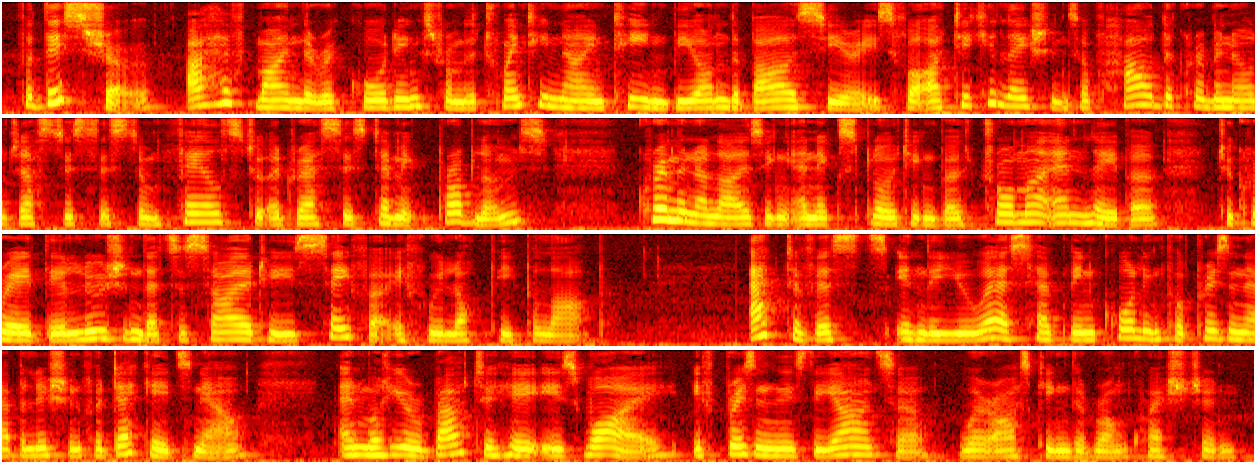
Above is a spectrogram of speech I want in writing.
For this show, I have mined the recordings from the 2019 Beyond the Bars series for articulations of how the criminal justice system fails to address systemic problems, criminalizing and exploiting both trauma and labor to create the illusion that society is safer if we lock people up. Activists in the US have been calling for prison abolition for decades now, and what you're about to hear is why, if prison is the answer, we're asking the wrong question.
